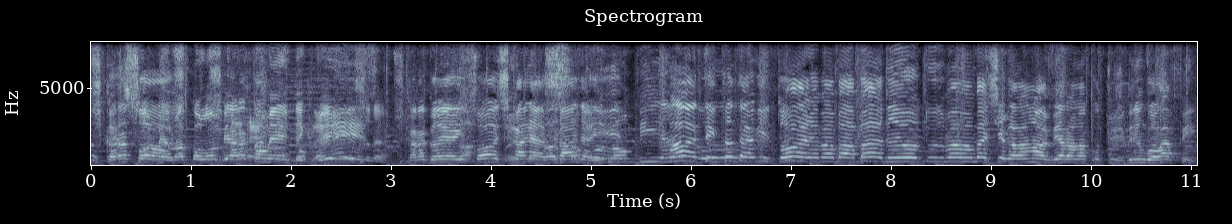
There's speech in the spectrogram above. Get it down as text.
Os caras Só só. colombiano os caras também, tem que problema é ver isso, né? Os caras ganham aí só escarneaçada aí. colombiano. Ah, tem tanta vitória, bababá, ganhou tudo, bababá. Chega lá na Vera, lá contra os gringos lá, feio.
